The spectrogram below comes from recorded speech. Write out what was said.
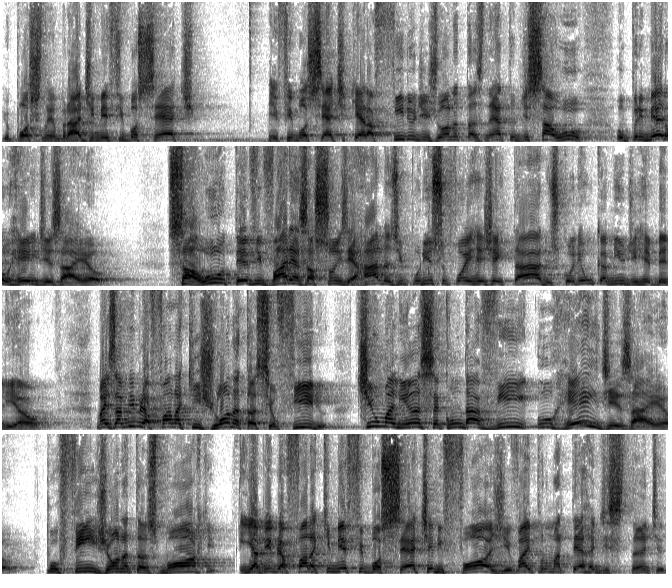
Eu posso lembrar de Mefibosete. Mefibosete que era filho de Jonatas, neto de Saul, o primeiro rei de Israel. Saul teve várias ações erradas e por isso foi rejeitado, escolheu um caminho de rebelião. Mas a Bíblia fala que Jonatas, seu filho, tinha uma aliança com Davi, o rei de Israel. Por fim, Jonatas morre e a Bíblia fala que Mefibosete ele foge e vai para uma terra distante.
